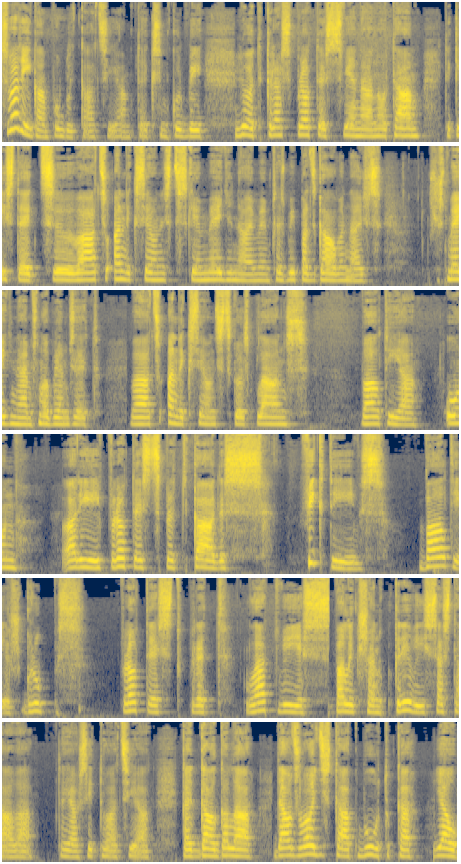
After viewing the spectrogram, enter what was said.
svarīgām publikācijām, teiksim, kur bija ļoti krasts protests. Vienā no tām tika izteikts uh, vācu aneksionistiskiem mēģinājumiem. Tas bija pats galvenais šis mēģinājums nobremzēt vācu aneksionistiskos plānus Baltijā. Un arī protests pret kādas fiktīvas baltiešu grupas protestu pret Latvijas palikšanu Krievijas sastāvā tajā situācijā, kad gal galā daudz loģiskāk būtu, ka jau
